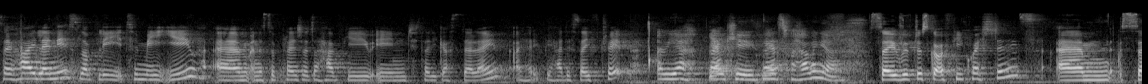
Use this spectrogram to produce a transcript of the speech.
So hi Lenny, it's lovely to meet you um, and it's a pleasure to have you in Città di Castello. I hope you had a safe trip. Oh yeah, thank Yeah. you. Thanks Yeah. for having us. So we've just got a few questions. Um, so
